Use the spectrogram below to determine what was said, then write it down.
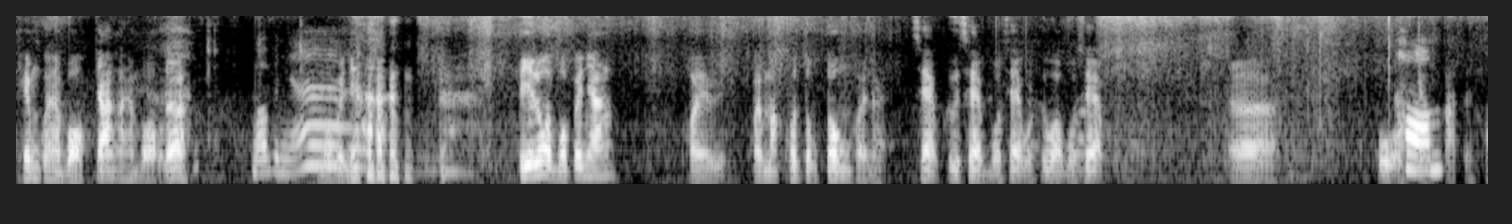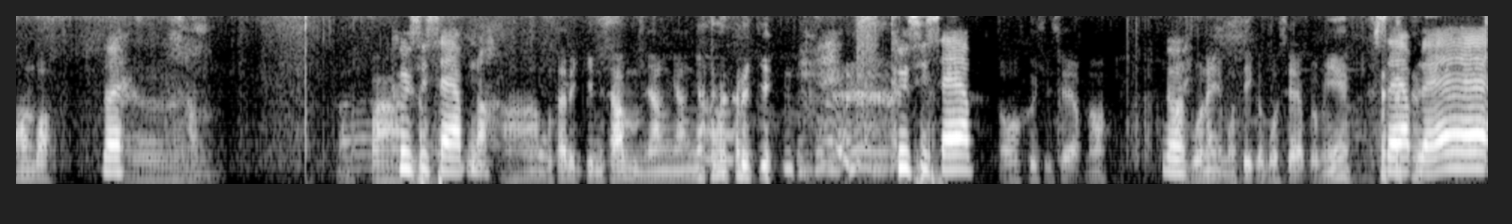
เข้มก็ให้บอกจ้างก็ให้บอกเด้อ บ่เป็นหยังบ่เป็นหยัง ตีโลดบ่เป็นหยังข่อยข่อยมักคนตรงๆข่อยน่ะแซ่บคือแซ่บบ่แซ่บก็คือว่าบ่แซ่บเออโอ้แซ่บกัดเลยหอมบ่เลยเออน้ำน้ำปลาคือสิแซ่บเนาะอ่าบ่ทันได้กินซ้ำยังยังยังบ่ทันได้กินคือสิแซ่บอ๋อคือสิแซ่บเนาะโดยบ่แน่บางทีก็บ่แซ่บก็มีแซ่บแล้ว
